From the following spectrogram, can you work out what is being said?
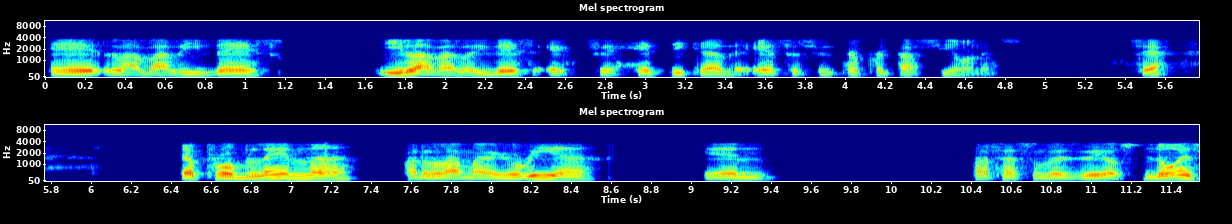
y la validez y la validez exegética de esas interpretaciones. O sea, el problema para la mayoría en las asambleas de Dios no es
